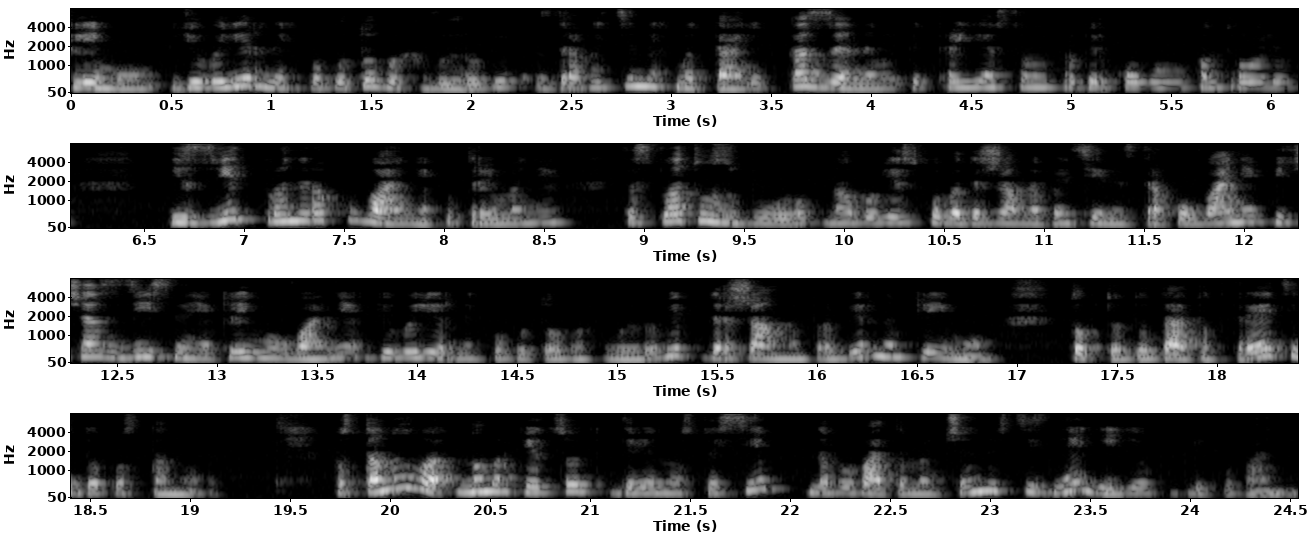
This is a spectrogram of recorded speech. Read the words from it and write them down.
клеймом ювелірних побутових виробів з драгоцінних металів казенними підприємствами пробіркового контролю і звіт про нарахування, утримання та сплату збору на обов'язкове державне пенсійне страхування під час здійснення клеймування ювелірних побутових виробів державним пробірним клеймом, тобто додаток 3 до постанови. Постанова номер 597 набуватиме чинності з дня її опублікування.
